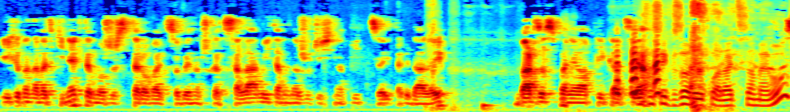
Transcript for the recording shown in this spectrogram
i chyba nawet Kinectem możesz sterować sobie na przykład salami, tam narzucić na pizzę i tak dalej. Bardzo wspaniała aplikacja. Możesz wzory układać samemu?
